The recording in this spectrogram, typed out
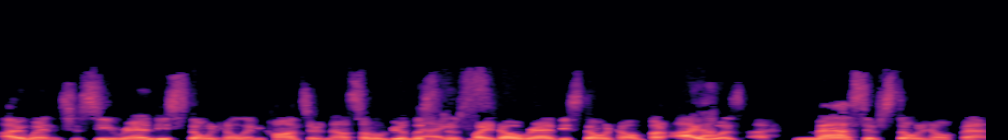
I went to see Randy Stonehill in concert. Now, some of your listeners nice. might know Randy Stonehill, but I yeah. was a massive Stonehill fan.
